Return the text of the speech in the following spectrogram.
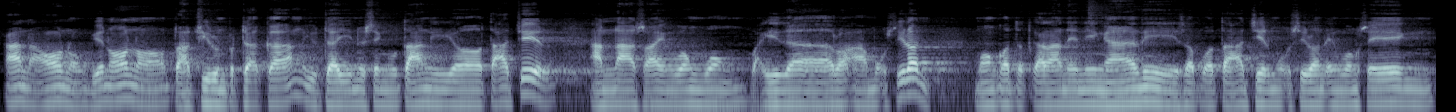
Ana ana yen ana tajirun pedagang yudayinu sing ngutangi ya tajir ana saing wong-wong wa idza ra'a muksiran mongko tetkalane ningali sapa tajir muksiron ing wong sing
